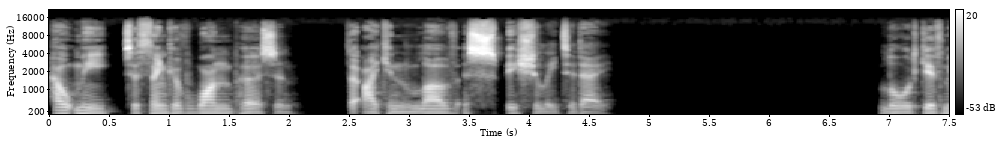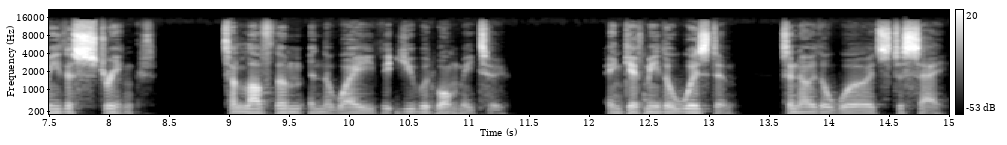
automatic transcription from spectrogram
Help me to think of one person that I can love especially today. Lord, give me the strength to love them in the way that you would want me to, and give me the wisdom to know the words to say.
